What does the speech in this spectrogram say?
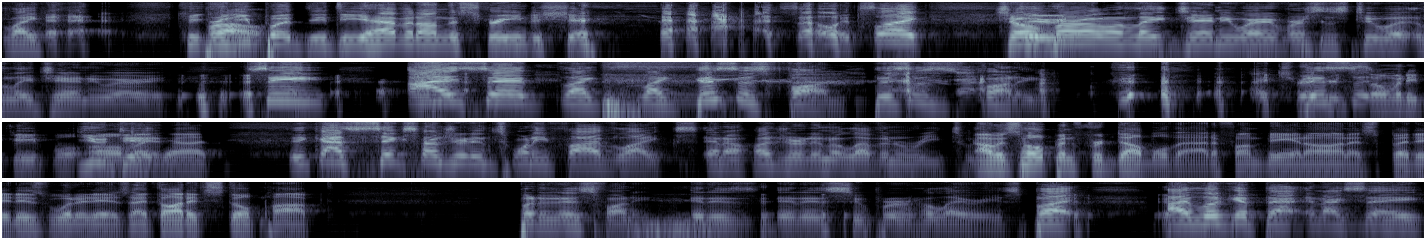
like can, can you put? Do, do you have it on the screen to share? so it's like Joe Dude. Burrow in late January versus Tua in late January? See, I said like like this is fun. This is funny. I triggered This- so many people. you oh did. my god! It got 625 likes and 111 retweets. I was hoping for double that, if I'm being honest, but it is what it is. I thought it still popped. but it is funny. It is it is super hilarious. But I look at that and I say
